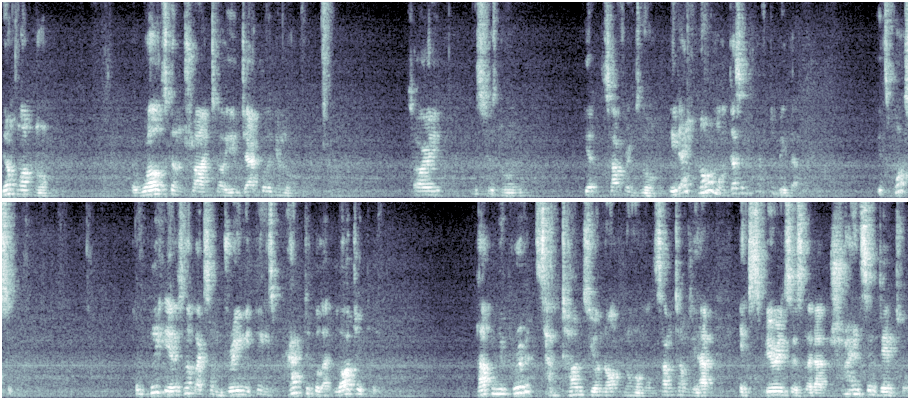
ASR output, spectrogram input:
You don't want normal. The world's going to try and tell you, Jacqueline, you're normal. Sorry, it's just normal. Yeah, suffering's normal. It ain't normal. It doesn't have to be that way. It's possible. Completely. And it's not like some dreamy thing. It's practical and logically. How can you prove it? Sometimes you're not normal. Sometimes you have experiences that are transcendental.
